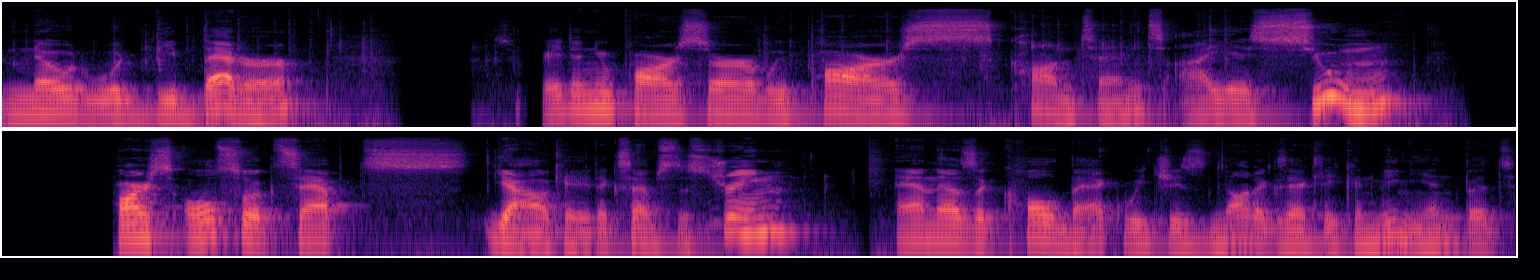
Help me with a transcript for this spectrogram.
node would be better. So create a new parser, we parse content. I assume parse also accepts, yeah, okay, it accepts the string. And there's a callback, which is not exactly convenient, but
